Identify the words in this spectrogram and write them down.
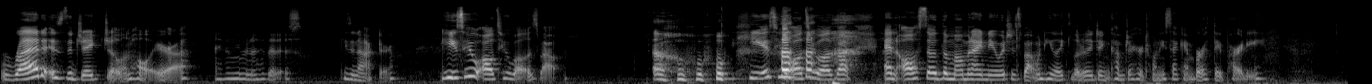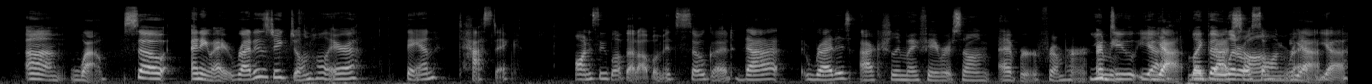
Red is the Jake Gyllenhaal era. I don't even know who that is. He's an actor. He's who All Too Well is about. Oh. He is who All Too Well is about, and also the moment I knew, which is about when he like literally didn't come to her twenty second birthday party. Um. wow. So anyway, Red is Jake Gyllenhaal era. Fantastic. Honestly, love that album. It's so good. That Red is actually my favorite song ever from her. You I mean, do, yeah. Yeah, like, like, the literal song, Red. Yeah. yeah.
